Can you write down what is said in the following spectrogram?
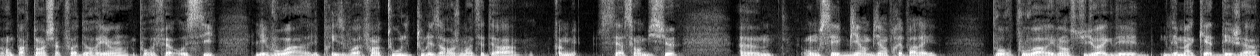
en partant à chaque fois de rien. On pourrait faire aussi les voix, les prises voix, enfin tous les arrangements, etc. Comme c'est assez ambitieux, euh, on s'est bien bien préparé pour pouvoir arriver en studio avec des, des maquettes déjà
